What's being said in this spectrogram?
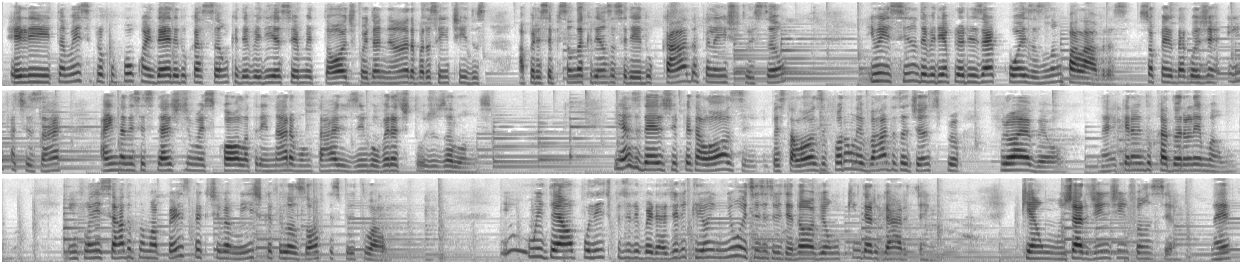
Ele também se preocupou com a ideia da educação que deveria ser metódica, ordenada para os sentidos. A percepção da criança seria educada pela instituição e o ensino deveria priorizar coisas, não palavras. Sua pedagogia enfatizar ainda a necessidade de uma escola treinar a vontade, desenvolver atitudes dos alunos. E as ideias de Pestalozzi, Pestalozzi foram levadas adiante por Froebel, né, que era um educador alemão, influenciado por uma perspectiva mística, filosófica e espiritual. E um ideal político de liberdade. Ele criou em 1839 um kindergarten, que é um jardim de infância, né?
